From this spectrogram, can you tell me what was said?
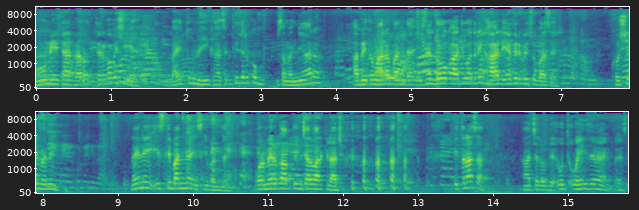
मुँह मीठा करो? तेरे को भी चाहिए? भाई तू नहीं खा सकती तेरे को समझ नहीं आ रहा? अभी तुम्हारा बंद है। इसने दो काजू कतली खा लिए फिर भी सुबह से। खुशी में नहीं। नहीं नहीं इसकी बंद है इसकी बंद है। और मेरे को आप तीन चार बार खिला चुके इतना सा? हाँ चलो दे वहीं से मैं से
